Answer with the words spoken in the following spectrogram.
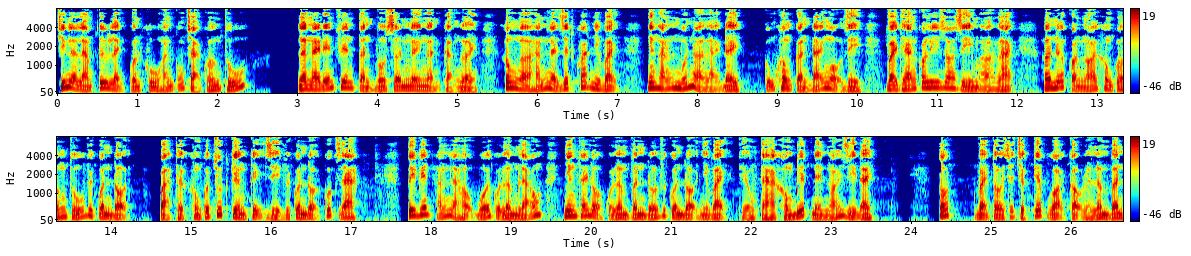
chính là làm tư lệnh quân khu hắn cũng chả có hứng thú lần này đến phiên tần vô sơn ngây ngẩn cả người, không ngờ hắn lại dứt khoát như vậy. Nhưng hắn muốn ở lại đây, cũng không cần đãi ngộ gì. Vậy thì hắn có lý do gì mà ở lại? Hơn nữa còn nói không có hứng thú với quân đội. Quả thực không có chút kiêng kỵ gì với quân đội quốc gia. Tuy biết hắn là hậu bối của lâm lão, nhưng thái độ của lâm vân đối với quân đội như vậy thì ông ta không biết nên nói gì đây. Tốt, vậy tôi sẽ trực tiếp gọi cậu là lâm vân.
